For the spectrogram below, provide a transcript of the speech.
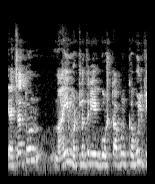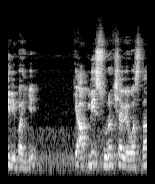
याच्यातून नाही म्हटलं तरी एक गोष्ट आपण कबूल केली पाहिजे की आपली सुरक्षा व्यवस्था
